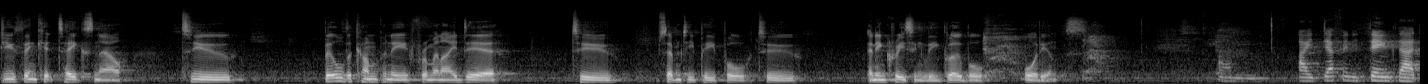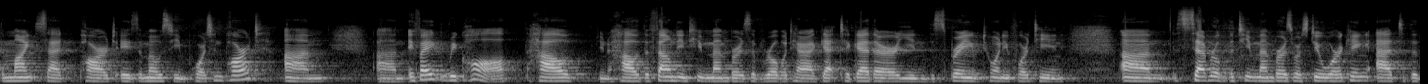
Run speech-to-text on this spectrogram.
do you think it takes now to build a company from an idea to 70 people to an increasingly global audience? I definitely think that the mindset part is the most important part. Um, um, if I recall how, you know, how the founding team members of Roboterra get together in the spring of 2014, um, several of the team members were still working at the,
